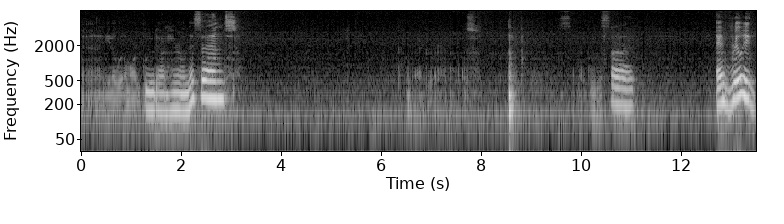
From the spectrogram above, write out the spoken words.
I need a little more glue down here on this end. Come back around. Set my glue aside. And really,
